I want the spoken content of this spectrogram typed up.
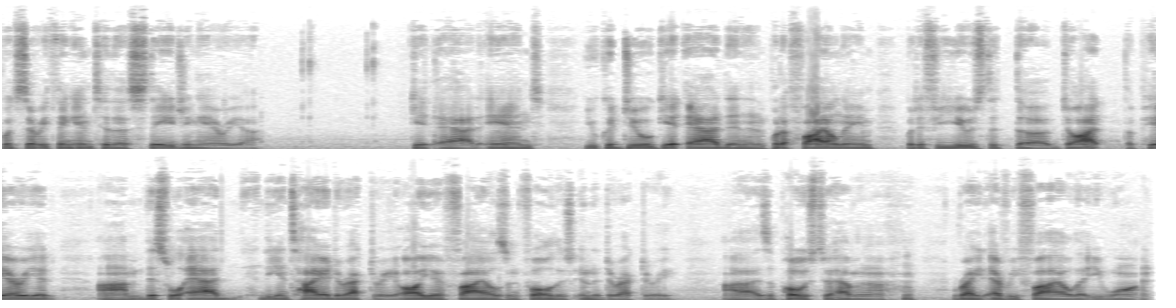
puts everything into the staging area git add. And you could do git add and then put a file name but if you use the, the dot the period um, this will add the entire directory all your files and folders in the directory uh, as opposed to having to write every file that you want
